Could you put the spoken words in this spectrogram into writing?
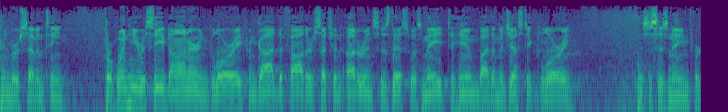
in verse 17. For when he received honor and glory from God the Father, such an utterance as this was made to him by the majestic glory. This is his name for,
